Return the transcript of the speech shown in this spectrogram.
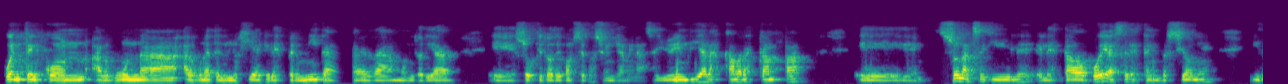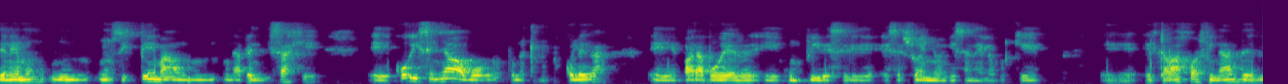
cuenten con alguna, alguna tecnología que les permita, ¿verdad?, monitorear sujetos de conservación y amenaza. Y hoy en día las cámaras trampa eh, son asequibles, el Estado puede hacer estas inversiones y tenemos un, sistema, un, aprendizaje eh, codiseñado por, nuestros colegas eh, para poder cumplir ese, sueño y ese anhelo, porque el trabajo al final del,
